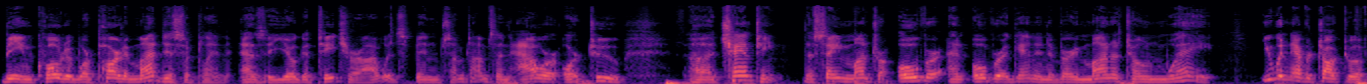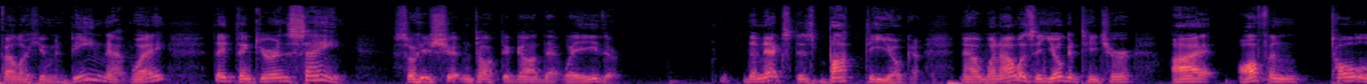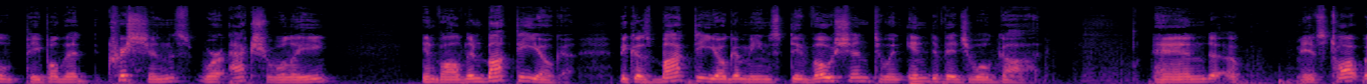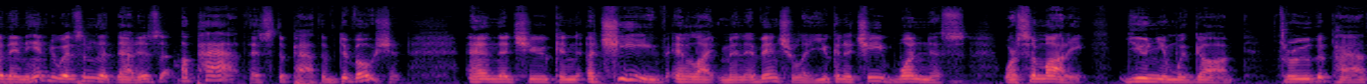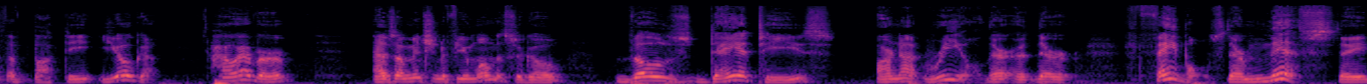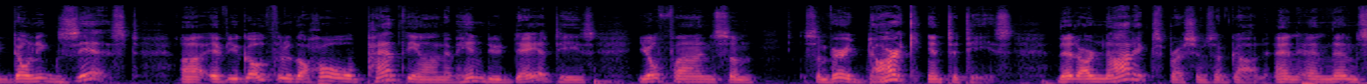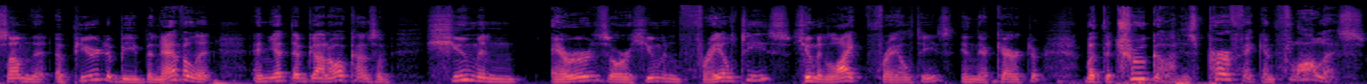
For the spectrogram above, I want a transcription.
being quoted were part of my discipline as a yoga teacher. I would spend sometimes an hour or two uh, chanting the same mantra over and over again in a very monotone way. You would never talk to a fellow human being that way. They'd think you're insane. So you shouldn't talk to God that way either. The next is bhakti yoga. Now, when I was a yoga teacher, I often told people that Christians were actually involved in bhakti yoga because bhakti yoga means devotion to an individual God. And uh, it's taught within Hinduism that that is a path, it's the path of devotion and that you can achieve enlightenment eventually. You can achieve oneness or samadhi, union with God, through the path of bhakti yoga. However, as I mentioned a few moments ago, those deities are not real. They're, they're fables, they're myths, they don't exist. Uh, if you go through the whole pantheon of Hindu deities, you'll find some some very dark entities that are not expressions of God, and and then some that appear to be benevolent, and yet they've got all kinds of human errors or human frailties, human like frailties in their character, but the true God is perfect and flawless.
